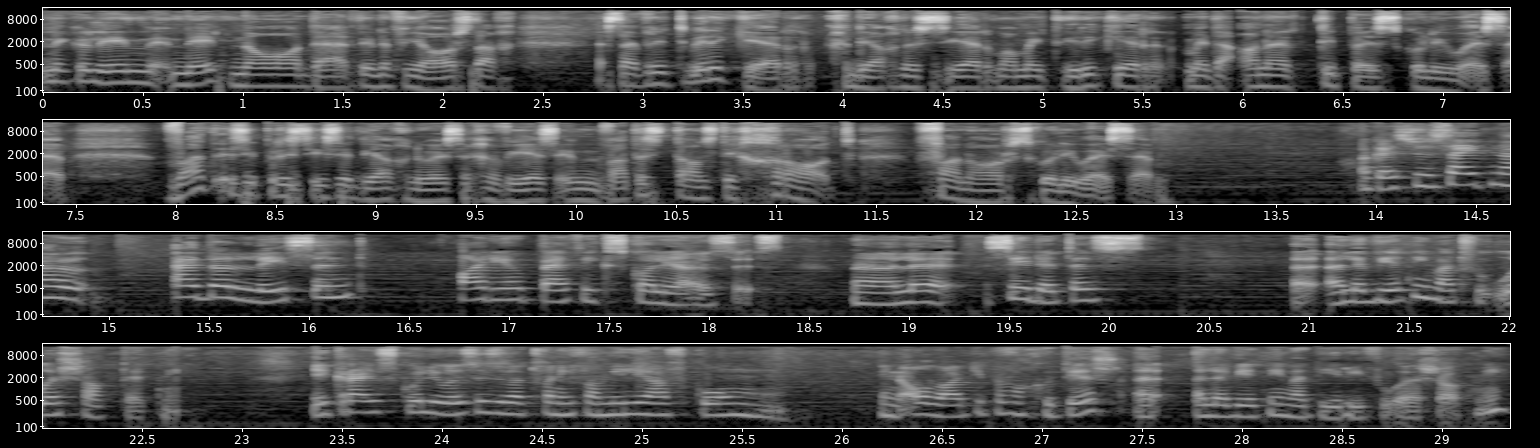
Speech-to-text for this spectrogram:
Nicoline net na 13de verjaarsdag is sy vir die tweede keer gediagnoseer, maar met hierdie keer met 'n ander tipe skoliose. Wat is die presiese diagnose gewees en wat is tans die graad van haar skoliose? Okay, so sy het nou adolescent idiopathic scoliosis. Nou hulle sê dit is uh, hulle weet nie wat veroorsaak dit nie. Jy kry skoliose wat van die familie afkom en al daai tipe van goeders. Uh, hulle weet nie wat hierdie veroorsaak nie.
